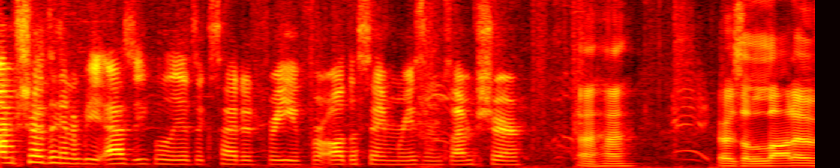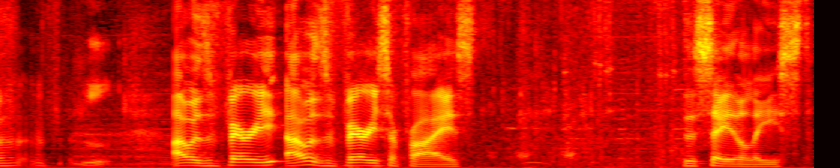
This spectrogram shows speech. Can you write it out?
I'm sure they're gonna be as equally as excited for you for all the same reasons. I'm sure. Uh huh. There was a lot of. I was very, I was very surprised, to say the least.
